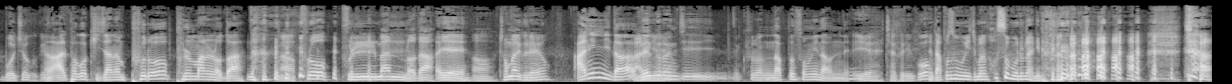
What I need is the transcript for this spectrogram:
뭐죠 그게? 어, 알파고 기자는 프로 불만러다. 아, 프로 불만러다. 예. 어, 정말 그래요? 아닙니다. 아니에요. 왜 그런지 그런 나쁜 소문이 나왔네. 예. 자, 그리고 나쁜 소문이지만 헛소문은 아니다. 자,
